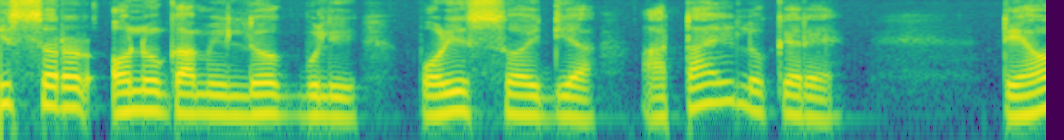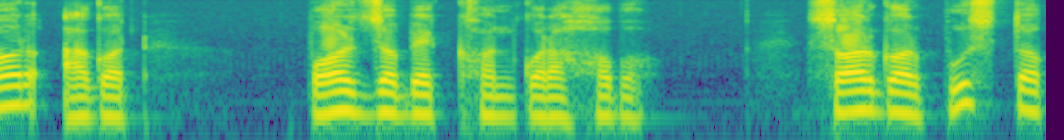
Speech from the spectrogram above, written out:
ঈশ্বৰৰ অনুগামী লোক বুলি পৰিচয় দিয়া আটাই লোকেৰে তেওঁৰ আগত পৰ্যবেক্ষণ কৰা হ'ব। স্বৰ্গৰ পুস্তক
